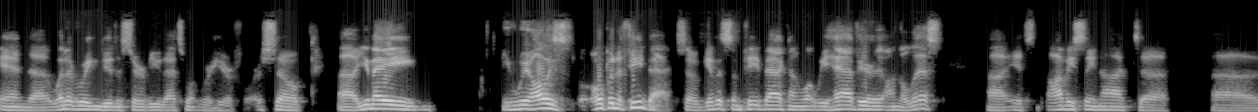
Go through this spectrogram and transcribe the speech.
and uh, whatever we can do to serve you, that's what we're here for. So uh, you may. We're always open to feedback. So give us some feedback on what we have here on the list. Uh, it's obviously not uh,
